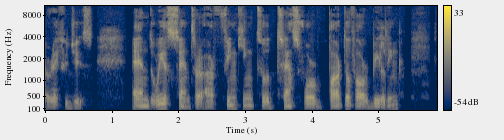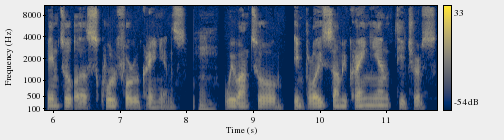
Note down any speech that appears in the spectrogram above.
refugees. And we as Center are thinking to transform part of our building into a school for Ukrainians. Hmm. We want to employ some Ukrainian teachers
